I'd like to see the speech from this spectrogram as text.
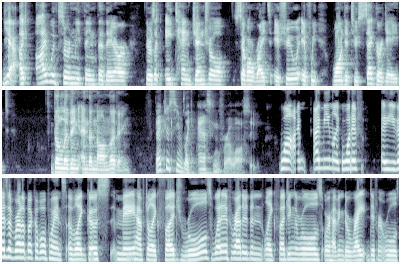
Yeah, like I would certainly think that they are there's like a tangential civil rights issue if we wanted to segregate the living and the non-living. That just seems like asking for a lawsuit. Well, I I mean, like, what if uh, you guys have brought up a couple of points of like ghosts may have to like fudge rules? What if rather than like fudging the rules or having to write different rules,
